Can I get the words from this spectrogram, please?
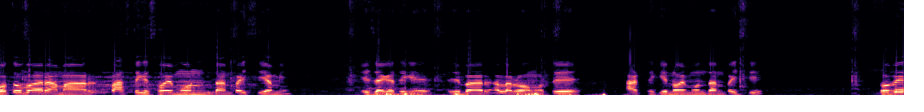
গতবার আমার পাঁচ থেকে ছয় মন ধান পাইছি আমি এই জায়গা থেকে। এবার আল্লাহ রহমতে আট থেকে নয় মন ধান পাইছি। তবে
